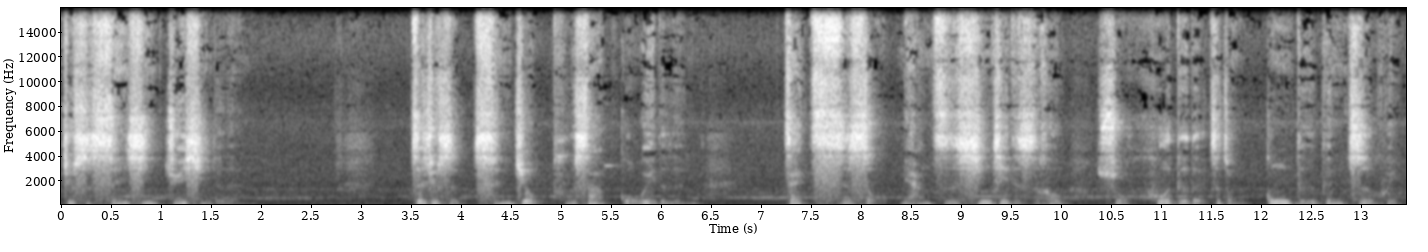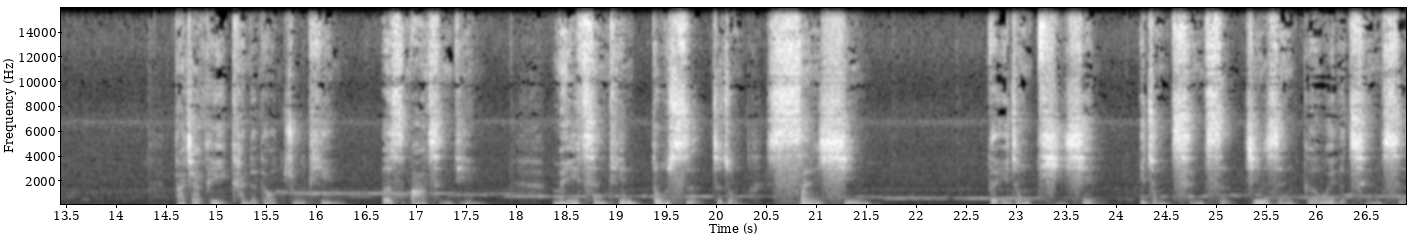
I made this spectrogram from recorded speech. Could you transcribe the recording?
就是神性觉醒的人。这就是成就菩萨果位的人，在持守良知心界的时候所获得的这种功德跟智慧。大家可以看得到诸天二十八层天，每一层天都是这种善心的一种体现。一种层次，精神格位的层次，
